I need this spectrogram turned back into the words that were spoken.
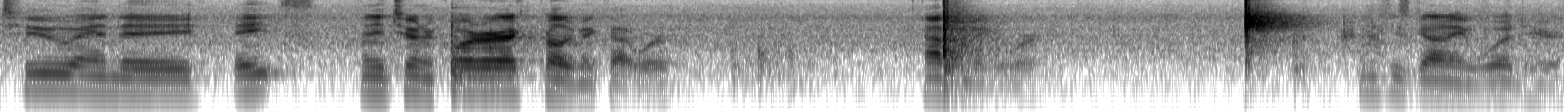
Two and a eighth. I need two and a quarter. I could probably make that work. Have to make it work. I wonder if he's got any wood here.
